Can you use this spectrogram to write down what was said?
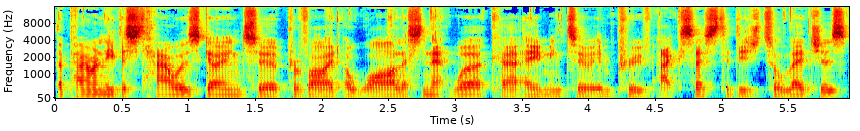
Apparently, this tower is going to provide a wireless network uh, aiming to improve access to digital ledgers.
